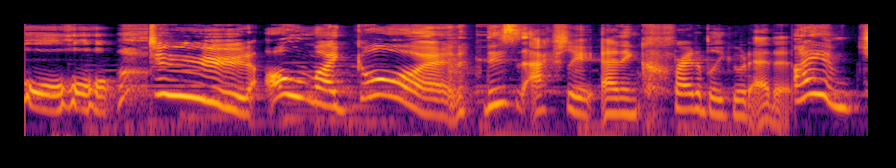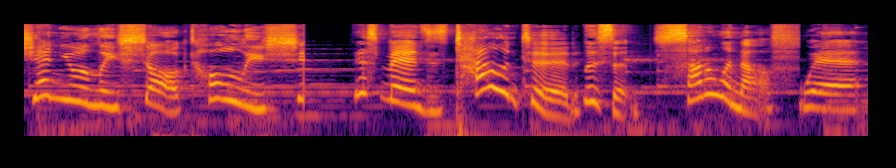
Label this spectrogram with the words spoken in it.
Oh, dude. Oh my god. This is actually an incredibly good edit. I am genuinely shocked. Holy shit. This man's is talented. Listen, subtle enough where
